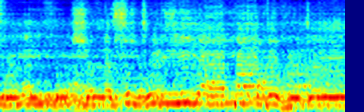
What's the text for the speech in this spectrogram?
خوشي ٿي ڇل سڌڙي يا بعد هجي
